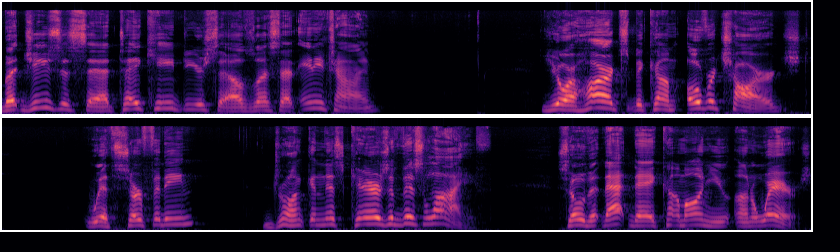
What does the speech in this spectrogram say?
But Jesus said, Take heed to yourselves, lest at any time your hearts become overcharged with surfeiting, drunkenness, cares of this life, so that that day come on you unawares.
